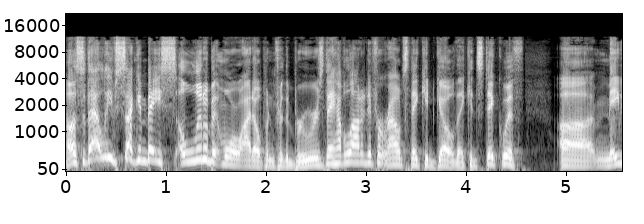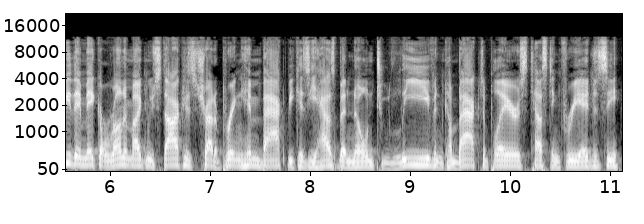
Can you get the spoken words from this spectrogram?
Uh, so that leaves second base a little bit more wide open for the Brewers. They have a lot of different routes they could go. They could stick with uh, maybe they make a run at Mike Moustakas try to bring him back because he has been known to leave and come back to players, testing free agency.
